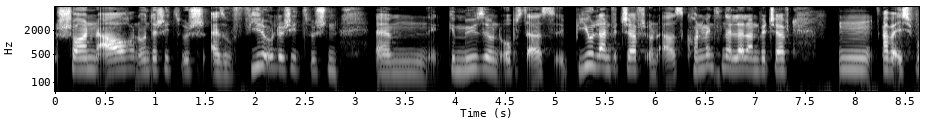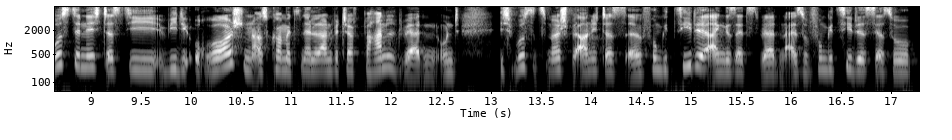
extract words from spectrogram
schon auch einen Unterschied zwischen, also viel Unterschied zwischen ähm, Gemüse und Obst aus Biolandwirtschaft und aus konventioneller Landwirtschaft. Mm, Aber ich wusste nicht, dass die, wie die Orangen aus konventioneller Landwirtschaft behandelt werden. Und ich wusste zum Beispiel auch nicht, dass äh, Fungizide eingesetzt werden. Also Fungizide ist ja so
